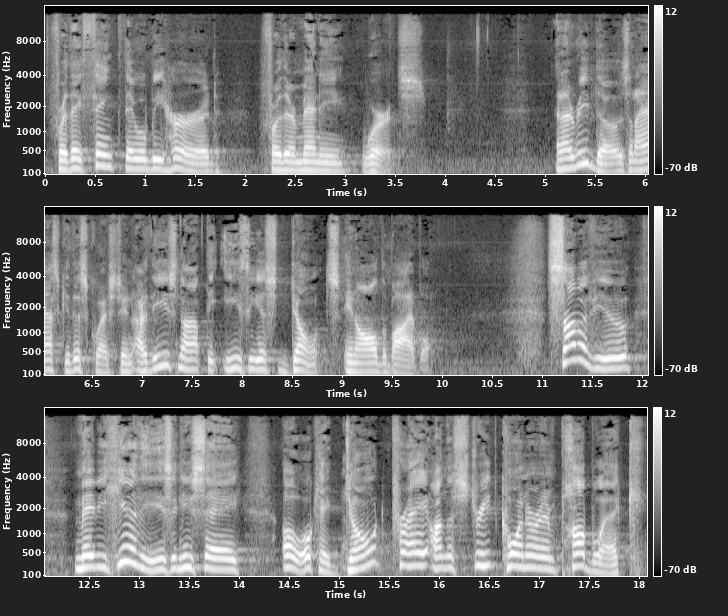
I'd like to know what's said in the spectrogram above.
for they think they will be heard for their many words. And I read those and I ask you this question Are these not the easiest don'ts in all the Bible? Some of you maybe hear these and you say, Oh, okay, don't pray on the street corner in public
